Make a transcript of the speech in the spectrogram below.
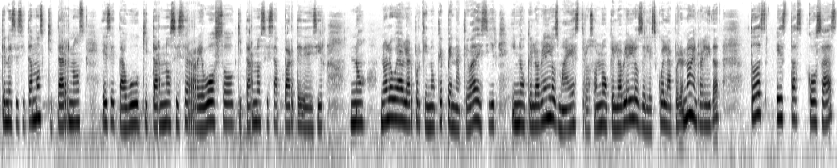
que necesitamos quitarnos ese tabú, quitarnos ese rebozo, quitarnos esa parte de decir, no, no lo voy a hablar porque no, qué pena, qué va a decir, y no, que lo hablen los maestros, o no, que lo hablen los de la escuela, pero no, en realidad, todas estas cosas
